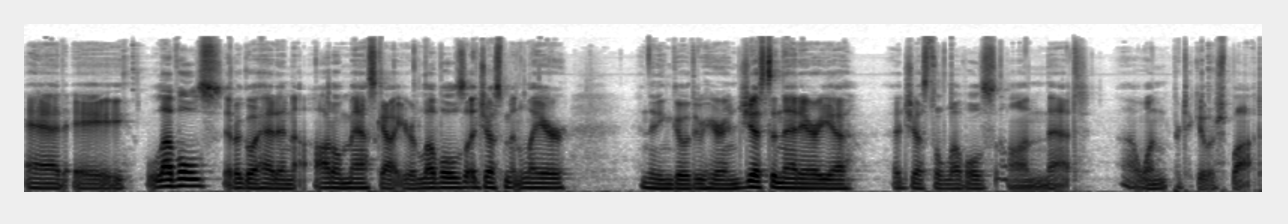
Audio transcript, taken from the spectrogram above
add a levels, it'll go ahead and auto mask out your levels adjustment layer. And then you can go through here and just in that area, adjust the levels on that uh, one particular spot.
